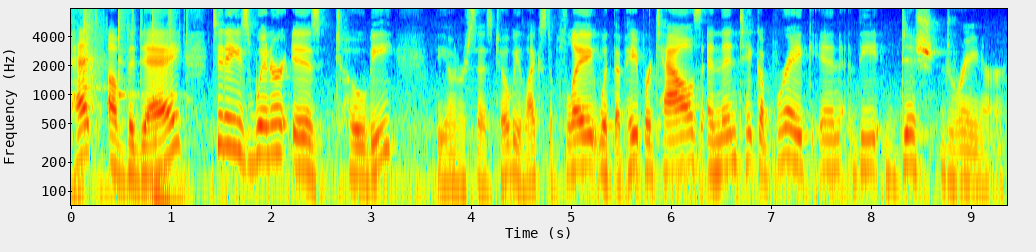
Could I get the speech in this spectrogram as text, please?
pet of the day. Today's winner is Toby. The owner says Toby likes to play with the paper towels and then take a break in the dish drainer.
